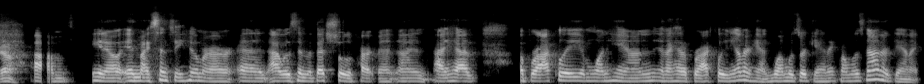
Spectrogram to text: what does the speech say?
Yeah. Um, you know, in my sense of humor, and I was in the vegetable department, and I had a broccoli in one hand, and I had a broccoli in the other hand. One was organic, one was non-organic.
